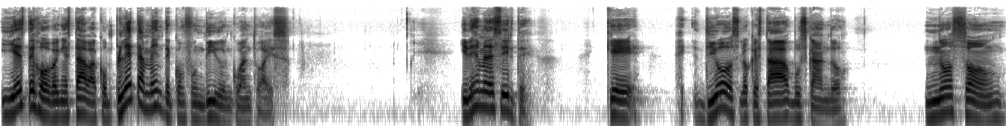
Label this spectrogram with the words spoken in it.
Y este joven estaba completamente confundido en cuanto a eso. Y déjeme decirte que Dios lo que está buscando no son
